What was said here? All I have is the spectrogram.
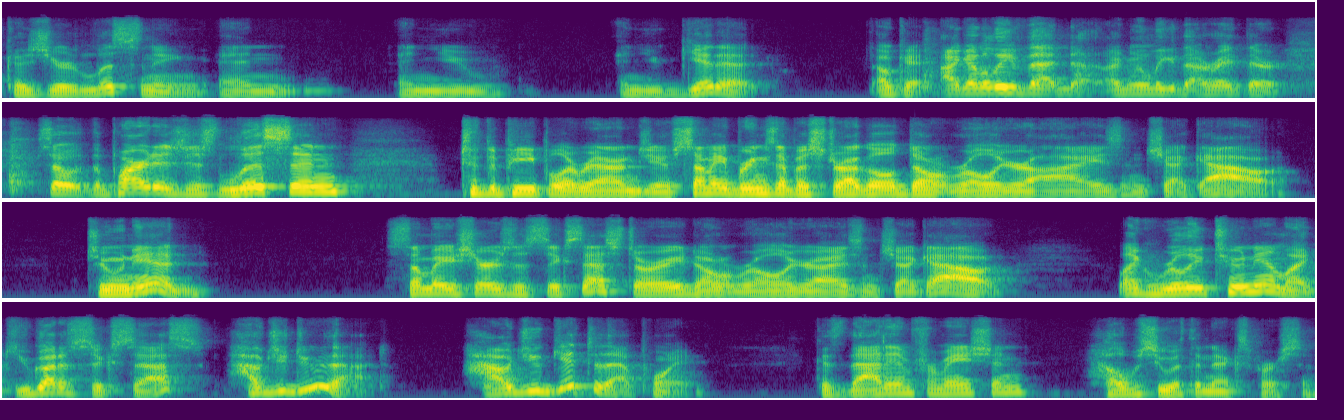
because you're listening and and you and you get it okay i gotta leave that i'm gonna leave that right there. So the part is just listen to the people around you. If somebody brings up a struggle don't roll your eyes and check out. Tune in. Somebody shares a success story don't roll your eyes and check out. Like really tune in. Like you got a success? How'd you do that? How'd you get to that point? Because that information helps you with the next person.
